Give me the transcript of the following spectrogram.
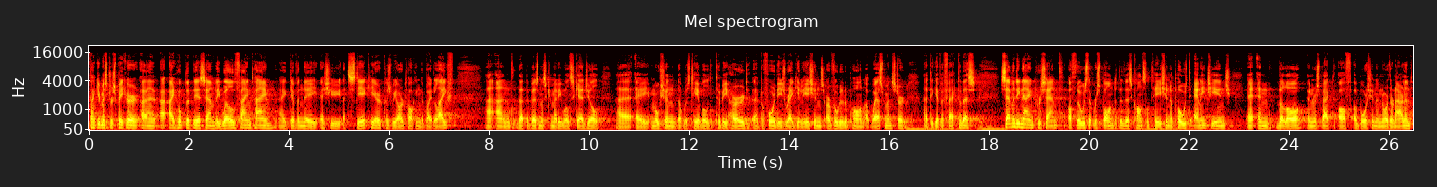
Thank you, Mr Speaker. Uh, I hope that the Assembly will find time, uh, given the issue at stake here, because we are talking about life, uh, and that the Business Committee will schedule uh, a motion that was tabled to be heard uh, before these regulations are voted upon at Westminster uh, to give effect to this. 79% of those that responded to this consultation opposed any change uh, in the law in respect of abortion in Northern Ireland.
